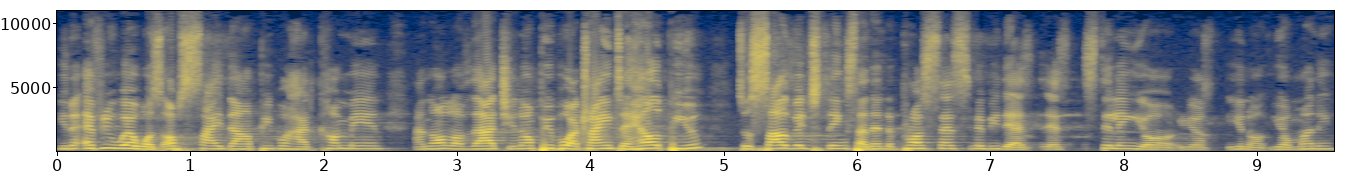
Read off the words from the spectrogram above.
you know, everywhere was upside down. People had come in and all of that. You know, people were trying to help you to salvage things, and in the process, maybe they're, they're stealing your, your, you know, your money.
